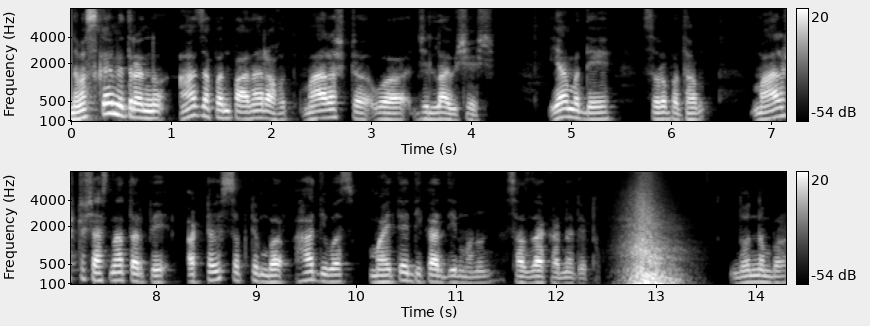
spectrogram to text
नमस्कार मित्रांनो आज आपण पाहणार आहोत महाराष्ट्र व जिल्हा विशेष. यामध्ये सर्वप्रथम महाराष्ट्र शासनातर्फे अठ्ठावीस सप्टेंबर हा दिवस माहिती अधिकार दिन म्हणून साजरा करण्यात येतो. दोन नंबर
